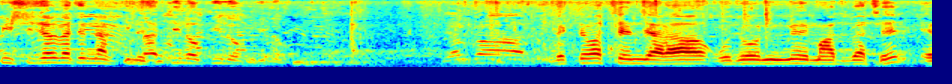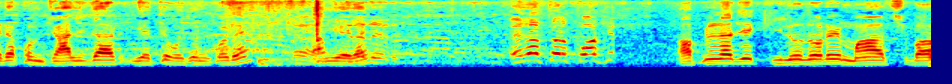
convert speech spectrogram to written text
পিস হিসাবে বেচেন না কিলো? কিলো কিলো কিলো। দেখতে পাচ্ছেন যারা ওজনে মাছ বেচে এরকম জালিদার ইয়েতে ওজন করে দিয়ে দেয়। আপনারা যে কিলো দরে মাছ বা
